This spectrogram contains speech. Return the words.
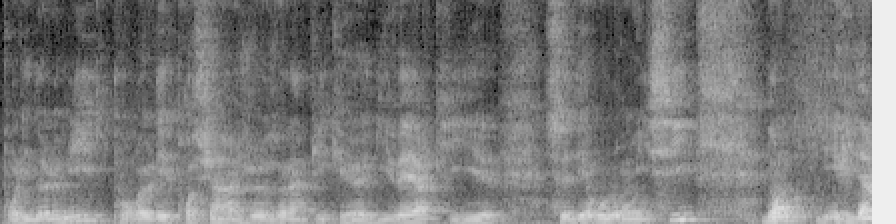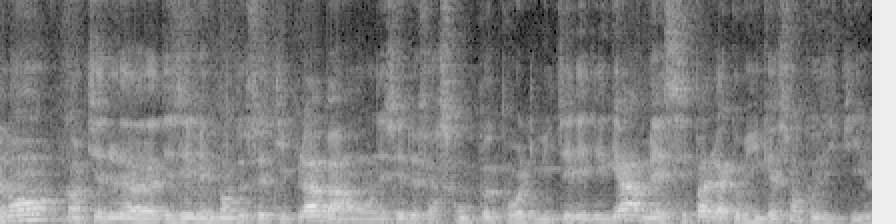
pour les Dolomites, pour les prochains Jeux olympiques d'hiver qui se dérouleront ici. Donc, évidemment, quand il y a des événements de ce type-là, ben, on essaie de faire ce qu'on peut pour limiter les dégâts, mais ce n'est pas de la communication positive.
